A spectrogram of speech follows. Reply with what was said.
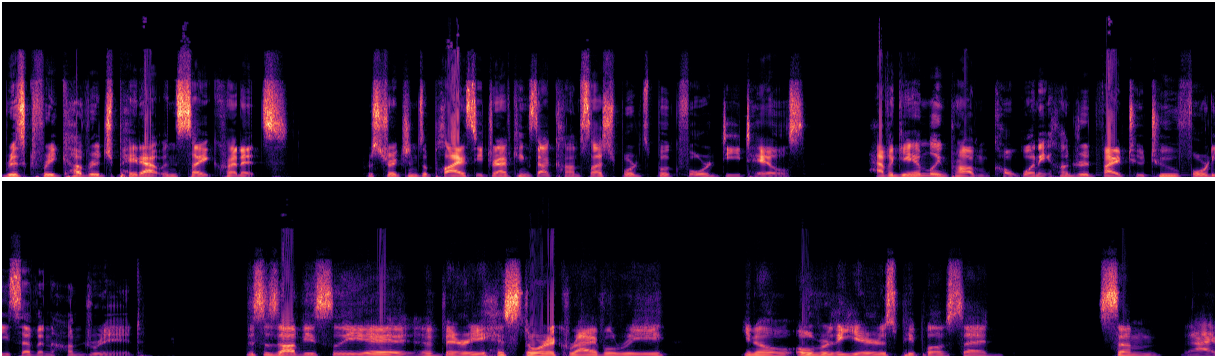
Risk free coverage paid out in site credits. Restrictions apply. See DraftKings.com slash sportsbook for details. Have a gambling problem? Call 1 800 522 4700. This is obviously a, a very historic rivalry. You know, over the years, people have said some uh,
